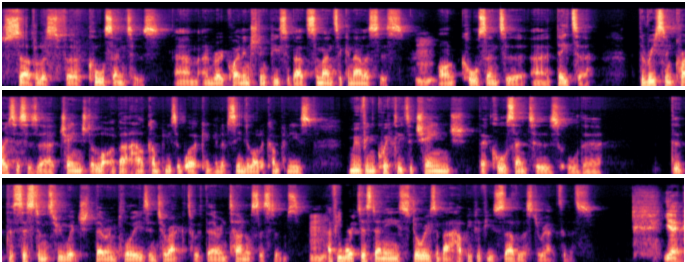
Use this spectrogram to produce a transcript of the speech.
serverless for call centers um, and wrote quite an interesting piece about semantic analysis mm. on call center uh, data. The recent crisis has uh, changed a lot about how companies are working, and I've seen a lot of companies moving quickly to change their call centers or their the, the systems through which their employees interact with their internal systems. Mm. Have you noticed any stories about how people have used serverless to react to this? Yeah,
